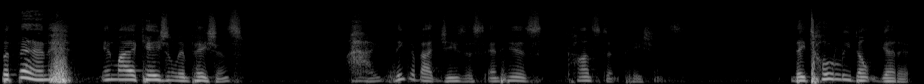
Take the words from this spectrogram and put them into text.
But then, in my occasional impatience, I think about Jesus and his constant patience. They totally don't get it.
